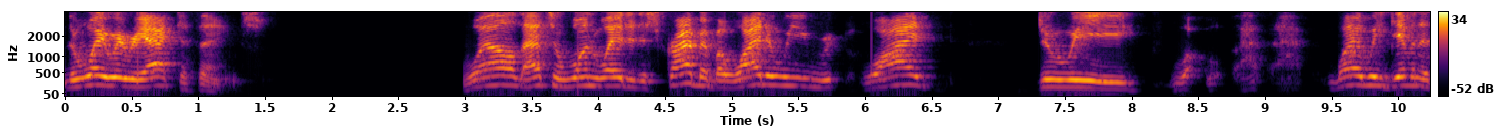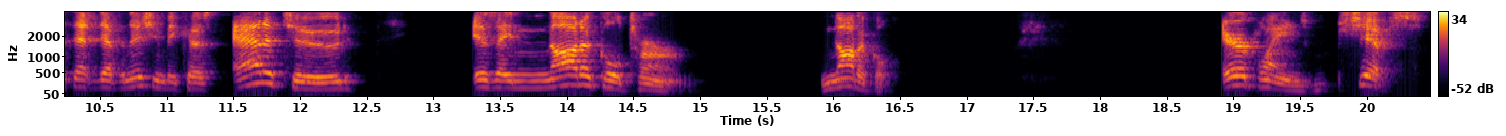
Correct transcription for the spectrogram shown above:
the way we react to things. Well, that's a one way to describe it, but why do we, why do we, why are we giving it that definition? Because attitude is a nautical term. Nautical. Airplanes, ships,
